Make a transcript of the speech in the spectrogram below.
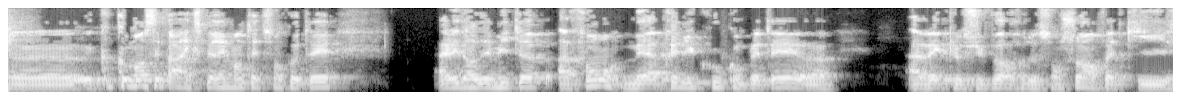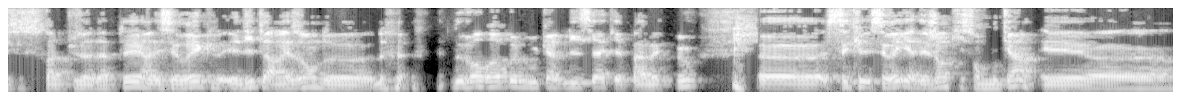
Euh, commencer par expérimenter de son côté, aller dans des meet-up à fond, mais après du coup compléter euh, avec le support de son choix en fait qui sera le plus adapté. Et c'est vrai que Edith a raison de, de, de, vendre un peu le bouquin de Licia qui est pas avec nous. Euh, c'est que c'est vrai qu'il y a des gens qui sont bouquins et, euh,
